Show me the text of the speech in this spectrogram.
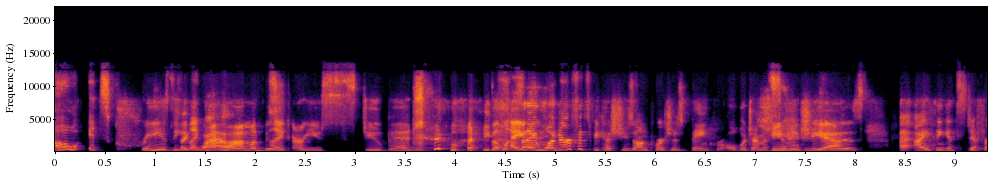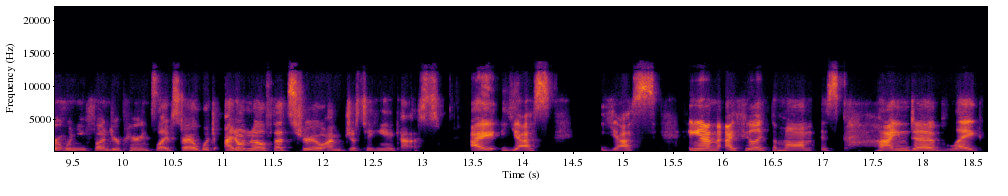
Oh, it's crazy. like, like, my mom would be like, "Are you stupid?" like, But, like- but I wonder if it's because she's on Porsha's bankroll, which I'm She- assuming she yeah. is. I, I think it's different when you fund your parents' lifestyle, which I don't know if that's true. I'm just taking a guess. I yes, yes. And I feel like the mom is kind of like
